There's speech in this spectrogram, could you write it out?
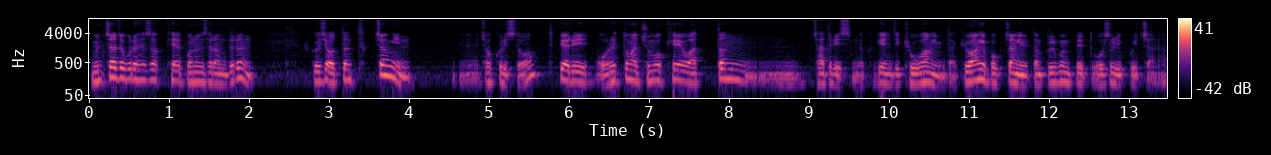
문자적으로 해석해 보는 사람들은 그것이 어떤 특정인 예, 적그리스도, 특별히 오랫동안 주목해 왔던 자들이 있습니다. 그게 이제 교황입니다. 교황의 복장이 일단 붉은빛 옷을 입고 있잖아요.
